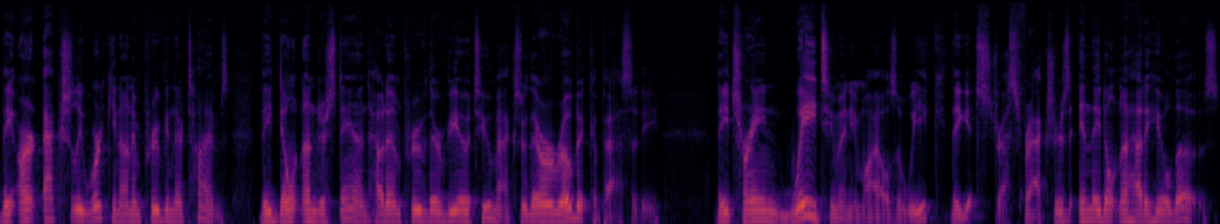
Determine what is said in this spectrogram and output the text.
They aren't actually working on improving their times. They don't understand how to improve their VO2 max or their aerobic capacity. They train way too many miles a week. They get stress fractures and they don't know how to heal those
